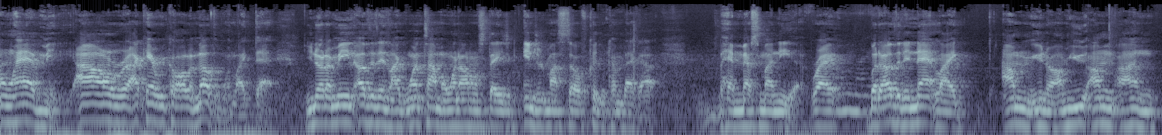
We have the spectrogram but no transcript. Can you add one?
don't have many. I don't. I can't recall another one like that. You know what I mean? Other than like one time I went out on stage, injured myself, couldn't come back out, had messed my knee up, right? Oh but other than that, like I'm, you know, I'm, you, I'm, I'm,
